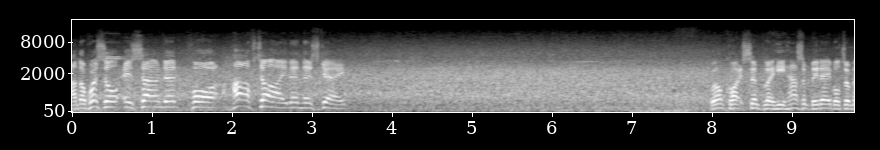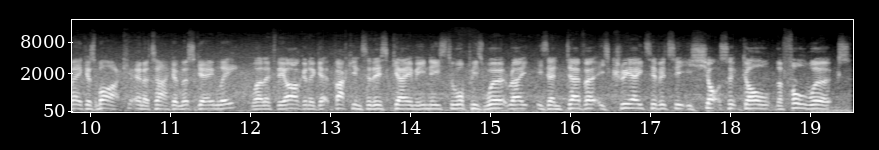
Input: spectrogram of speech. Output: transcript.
And the whistle is sounded for half-time in this game. Well, quite simply, he hasn't been able to make his mark in attack in this game, Lee. Well, if they are going to get back into this game, he needs to up his work rate, his endeavour, his creativity, his shots at goal, the full works.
